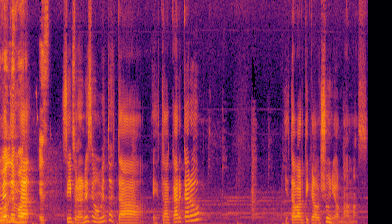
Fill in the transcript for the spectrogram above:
Voldemort está- es... Sí, pero en ese momento está. está Cárcaro y está Barty Crouch Jr. nada más.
